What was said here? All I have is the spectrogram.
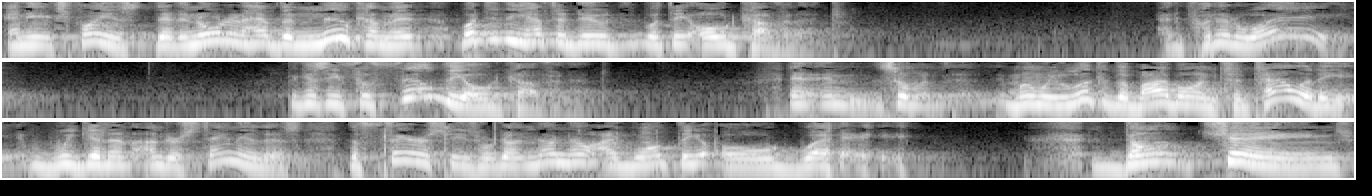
And he explains that in order to have the new covenant, what did he have to do with the old covenant? Had to put it away. Because he fulfilled the old covenant. And, and, so when we look at the Bible in totality, we get an understanding of this. The Pharisees were going, no, no, I want the old way. Don't change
